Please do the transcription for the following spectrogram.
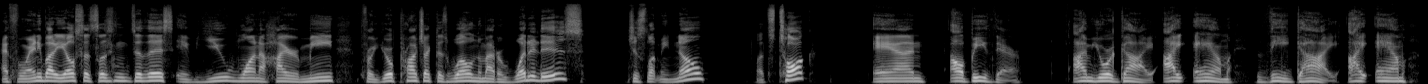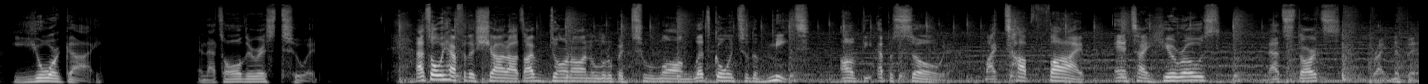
And for anybody else that's listening to this, if you want to hire me for your project as well, no matter what it is, just let me know. Let's talk and I'll be there. I'm your guy. I am the guy. I am your guy. And that's all there is to it. That's all we have for the shoutouts. I've gone on a little bit too long. Let's go into the meat of the episode. My top five anti heroes. That starts right in a bit.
